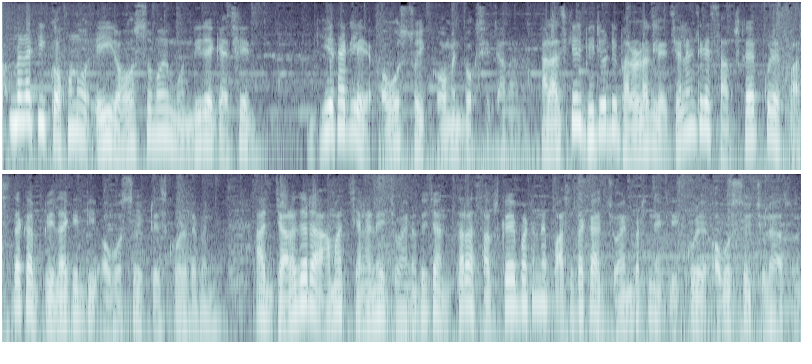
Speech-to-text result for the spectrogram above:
আপনারা কি কখনো এই রহস্যময় মন্দিরে গেছেন? গিয়ে থাকলে অবশ্যই কমেন্ট বক্সে জানান। আর আজকের ভিডিওটি ভালো লাগলে চ্যানেলটিকে সাবস্ক্রাইব করে পাশে থাকা বেল আইকনটি অবশ্যই প্রেস করে দেবেন। আর যারা যারা আমার চ্যানেলে জয়েন হতে চান, তারা সাবস্ক্রাইব বাটনের পাশে থাকা জয়েন বাটনে ক্লিক করে অবশ্যই চলে আসুন।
